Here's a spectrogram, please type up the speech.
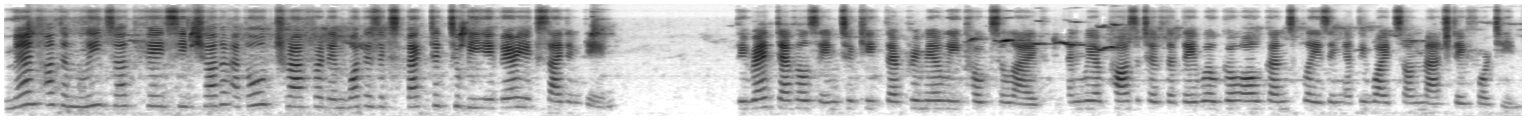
Man Utton Leeds Ut face each other at Old Trafford in what is expected to be a very exciting game. The Red Devils aim to keep their Premier League hopes alive, and we are positive that they will go all guns blazing at the Whites on matchday 14.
